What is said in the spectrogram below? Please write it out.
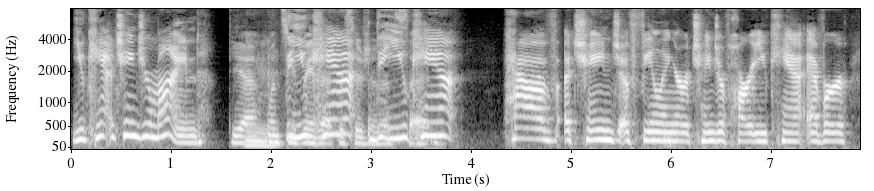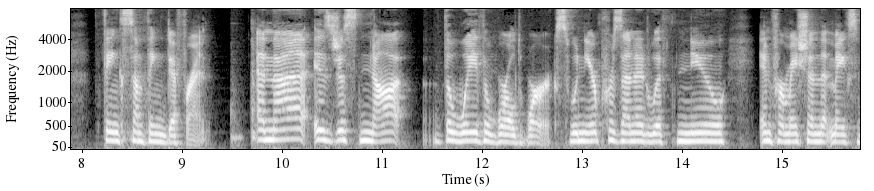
you can't change your mind. Yeah. Once That you've you made can't. decision, That you set. can't have a change of feeling or a change of heart. You can't ever think something different, and that is just not the way the world works. When you're presented with new information that makes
